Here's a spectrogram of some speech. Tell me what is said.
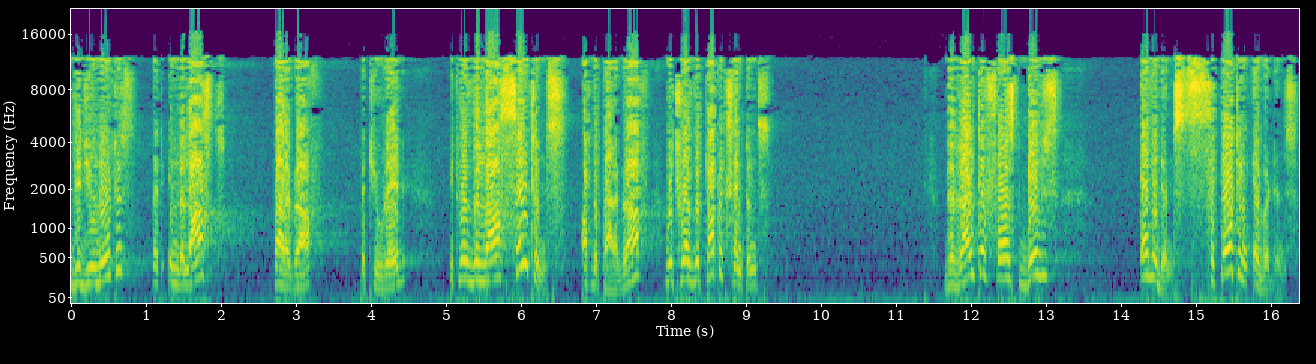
did you notice that in the last paragraph that you read it was the last sentence of the paragraph which was the topic sentence the writer first gives evidence supporting evidence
